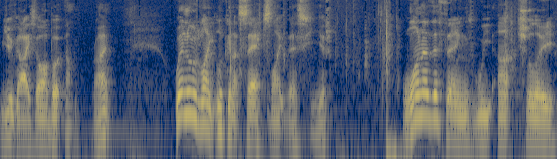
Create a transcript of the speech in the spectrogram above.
you guys, all about them, right? When we're like looking at sets like this here, one of the things we actually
